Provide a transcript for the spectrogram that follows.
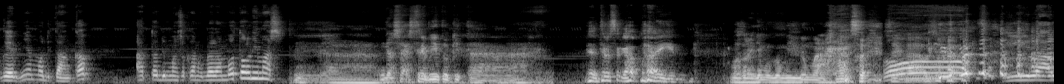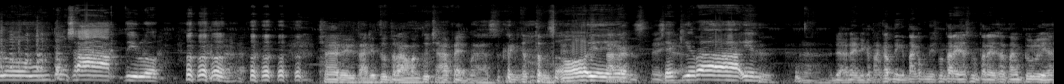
Gaibnya mau ditangkap atau dimasukkan ke dalam botol nih mas? Enggak, enggak se ekstrim itu kita. Dan terus ngapain? Botolnya mau gue minum mas. Oh, gila lo, untung sakti lo. Saya dari tadi tuh terawang tuh capek mas, keringetan. saya. Oh iya iya, Tangan saya kirain. Nah, udah ada ini ketangkap nih, ketangkap nih sebentar ya, sebentar ya, saya tangkap dulu ya.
